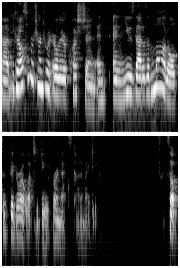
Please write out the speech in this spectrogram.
Uh, you could also return to an earlier question and, and use that as a model to figure out what to do for a next kind of idea. So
